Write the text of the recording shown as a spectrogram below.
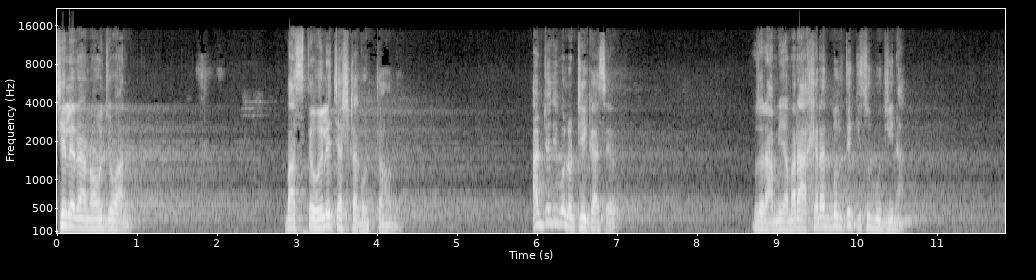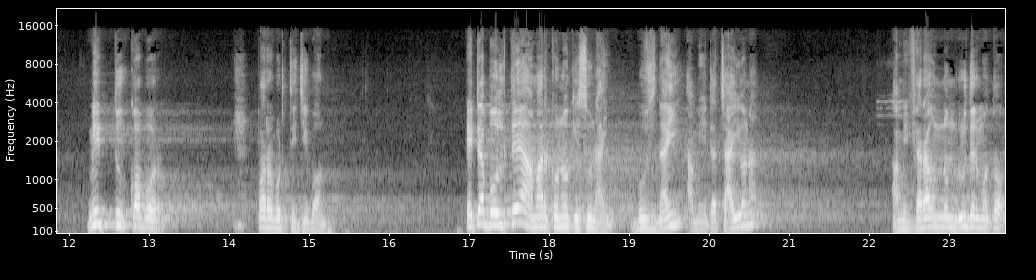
ছেলেরা নওজোয়ান। বাঁচতে হলে চেষ্টা করতে হবে। আর যদি বলো, ঠিক আছে, হুজুর, আমি আমার আখেরাত বলতে কিছু বুঝি না। মৃত্যু, কবর, পরবর্তী জীবন। এটা বলতে আমার কোনো কিছু নাই। বুঝ নাই, আমি এটা চাইও না। আমি ফেরাউন নমরুদের মতো,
